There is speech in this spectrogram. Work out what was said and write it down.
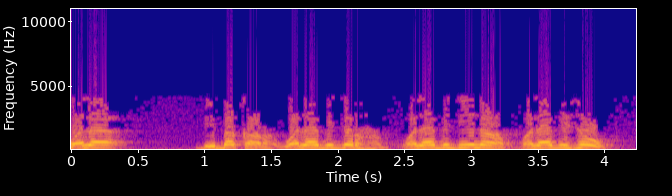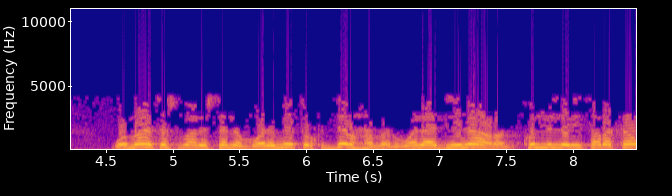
ولا ببقرة ولا بدرهم ولا بدينار ولا بثوب. ومات صلى الله عليه وسلم ولم يترك درهما ولا دينارا. كل الذي تركه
